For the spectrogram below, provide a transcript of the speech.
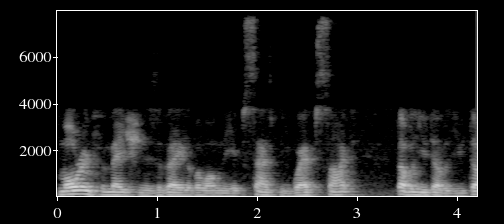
More information is available on the IPSASB website www.ipsasb.org.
